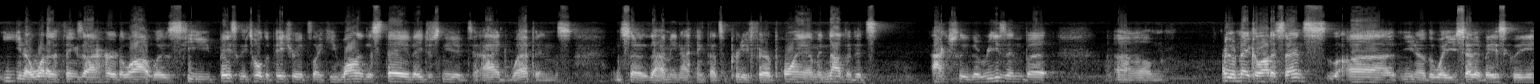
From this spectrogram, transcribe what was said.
you know, one of the things I heard a lot was he basically told the Patriots like he wanted to stay. They just needed to add weapons. And so I mean I think that's a pretty fair point. I mean not that it's actually the reason, but. Um, it would make a lot of sense, uh, you know, the way you said it. Basically,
